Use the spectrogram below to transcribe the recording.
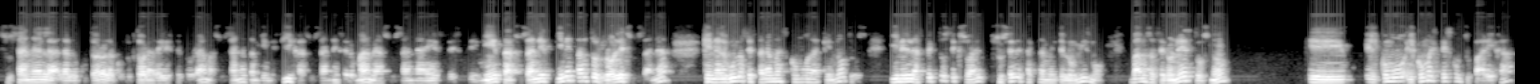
Susana la, locutora o la conductora de este programa. Susana también es hija, Susana es hermana, Susana es este, nieta, Susana tiene tantos roles, Susana, que en algunos estará más cómoda que en otros. Y en el aspecto sexual sucede exactamente lo mismo. Vamos a ser honestos, ¿no? Eh, el, cómo, el cómo estés con tu pareja,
